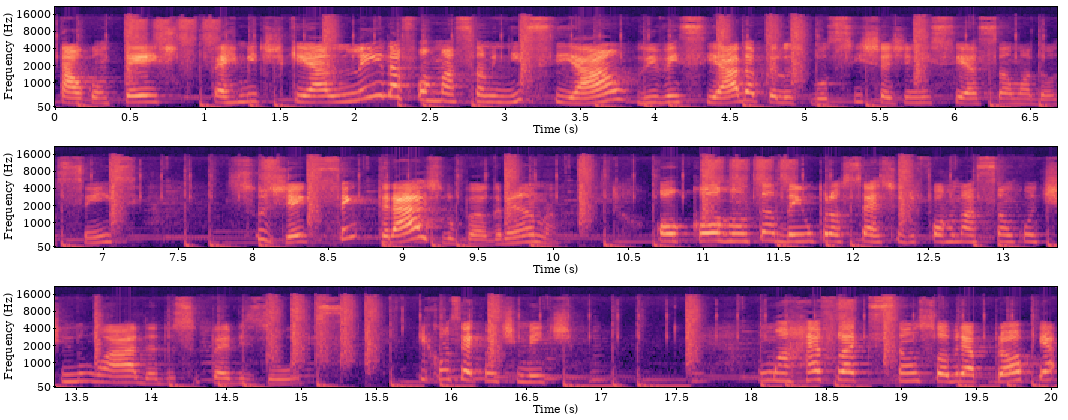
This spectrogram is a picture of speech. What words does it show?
Tal contexto permite que, além da formação inicial vivenciada pelos bolsistas de iniciação à docência, sujeitos centrais do programa, ocorram também um processo de formação continuada dos supervisores e, consequentemente, uma reflexão sobre a própria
